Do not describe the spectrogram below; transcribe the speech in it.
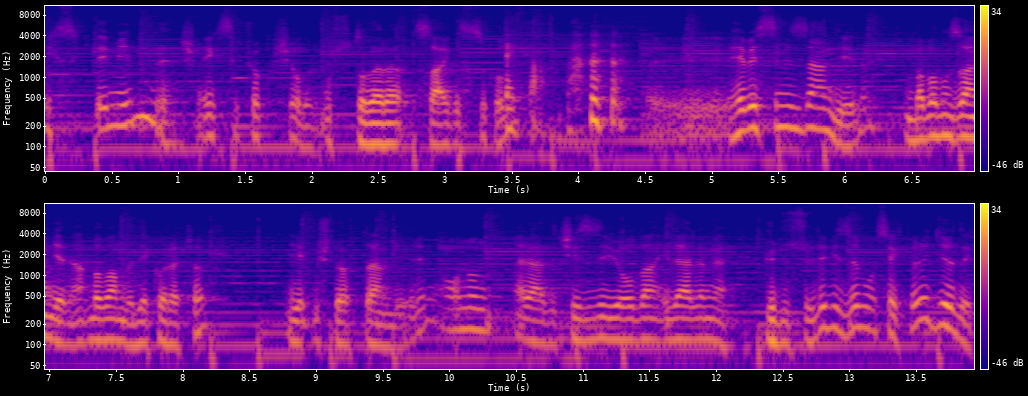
Eksik demeyelim de, şimdi eksik çok bir şey olur. Ustalara saygısızlık olur. Estağfurullah. Ee, hevesimizden diyelim. Babamızdan gelen, babam da dekoratör. 74'ten beri. Onun herhalde çizdiği yoldan ilerleme güdüsüyle biz de bu sektöre girdik.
